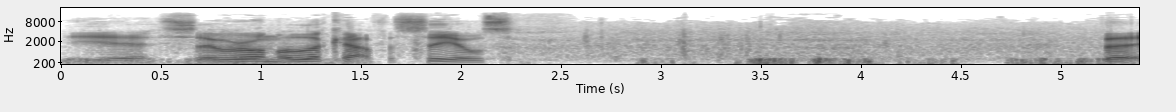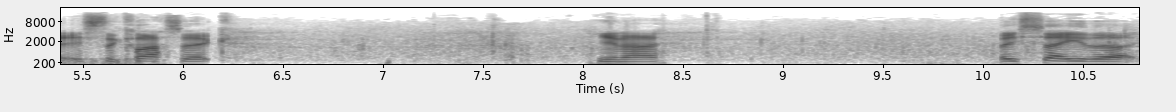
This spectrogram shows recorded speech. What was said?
Yeah, so we're on the lookout for seals. But it's the classic, you know, they say that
